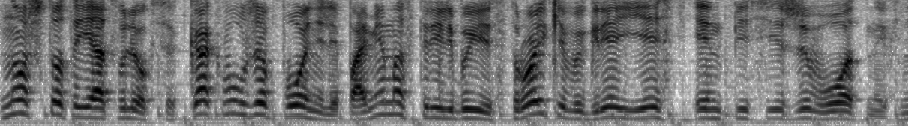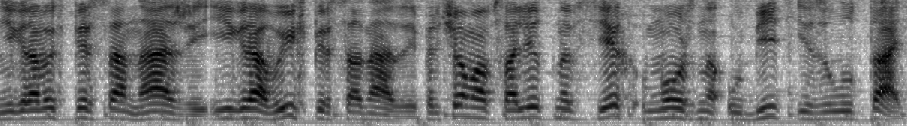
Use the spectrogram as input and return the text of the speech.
Но что-то я отвлекся. Как вы уже поняли, помимо стрельбы и стройки в игре есть NPC животных, неигровых персонажей и игровых персонажей. Причем абсолютно всех можно убить и залутать.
